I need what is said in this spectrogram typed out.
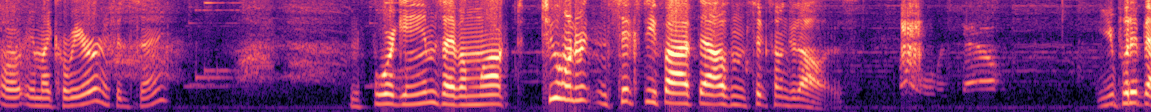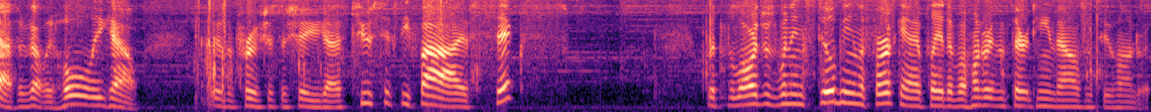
or in my career, I should say. In four games, I've unlocked $265,600. Holy cow. You put it best, exactly. Holy cow. There's the proof just to show you guys. 265, 6. With the largest winning still being the first game I played of 113,200.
